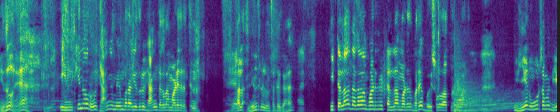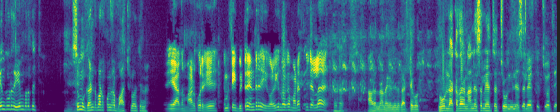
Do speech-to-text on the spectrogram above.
ಇದು ರೀ. ಹಿಂದ್ಕಿನವ್ರು ಹೆಂಗ್ ಮೆಂಬರ್ ಆಗಿದ್ರು ಹೆಂಗ್ ದಗದ ಮಾಡಿದ್ರ ತಿನ್ನ ಅಲ್ಲ ನಿಂದ್ರಿಲ್ಲ ಒಂದ್ ಸದ್ಯಗ ಇಟ್ಟೆಲ್ಲಾ ದಗದ ಮಾಡಿದ್ರು ಇಟ್ಟೆಲ್ಲಾ ಮಾಡಿದ್ರು ಬರೇ ಬಯಸೋದಾತ್ ನನ್ ಬಾಳ. ಏನ್ ಊರ್ ಸಂಬಂಧ ಏನ್ ದುಡ್ದು ಏನ್ ಬರ್ತೈತಿ? ಸುಮ್ ಗಂಟ್ ಮಾಡ್ಕೊಂಡ್ರ ಬಾ ಚಲೋ ತಿನ್ನ ಏ ಅದನ್ನ ಮಾಡ್ಕೋರಿ. ಮತ್ತೆ ಈಗ ಬಿಟ್ರೇನ್ರಿ ಈಗ ಮಾಡಕ್ ಮಾಡಕ್ಕಿಲ್ಲ ಆದ್ರೆ ನನಗೆ ನಿನಗೆ ಅಟ್ಟೆ ಗೊತ್ತು. ನೋಡ್ಲಿ ಯಾಕದಾಗ ನನ್ನ ಹೆಸರು ಹೆಚ್ಚು ಹಚ್ಚು ನಿನ್ನ ಹೆಸರು ಹೆಚ್ಚು ಹಚ್ಚು ಅತ್ತೆ.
